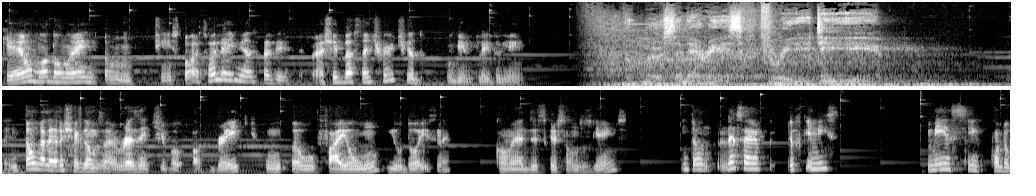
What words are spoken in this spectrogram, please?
Que é um modo online, então tinha história, só olhei mesmo pra ver. Eu achei bastante divertido o gameplay do game. The Mercenaries 3D. Então, galera, chegamos a Resident Evil Outbreak, um, o File 1 e o 2, né? Como é a descrição dos games. Então, nessa época, eu fiquei meio, meio assim quando,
